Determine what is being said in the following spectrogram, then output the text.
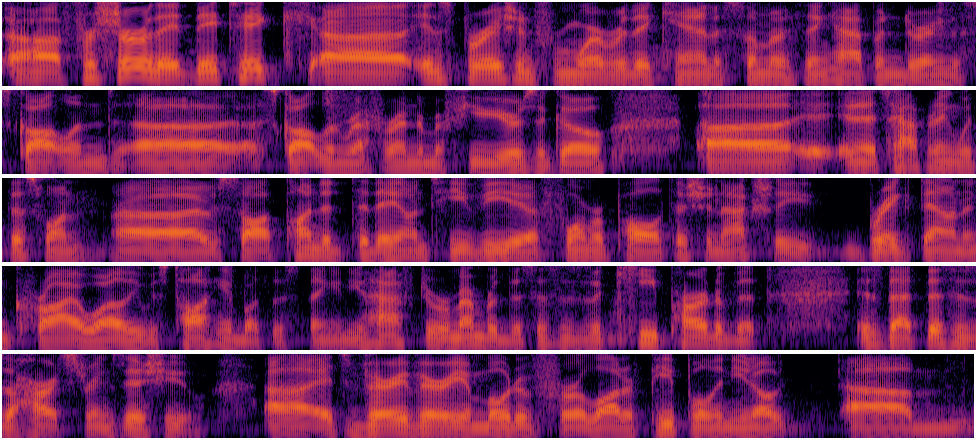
Uh, for sure, they, they take uh, inspiration from wherever they can. A similar thing happened during the Scotland uh, Scotland referendum a few years ago, uh, and it's happening with this one. Uh, I saw a pundit today on TV, a former politician, actually break down and cry while he was talking about this thing. And you have to remember this. This is a key part of it, is that this is a heartstrings issue. Uh, it's very, very emotive for a lot of people, and you know. Um,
